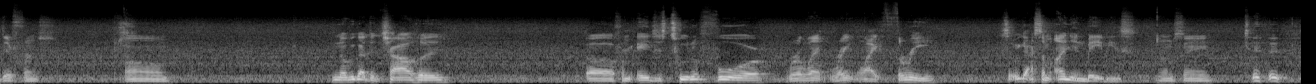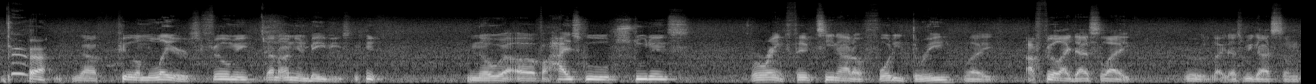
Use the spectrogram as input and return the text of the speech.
difference. Um, you know, we got the childhood uh, from ages two to four. We're ranked, ranked like three, so we got some onion babies. You know what I'm saying? You gotta peel them layers. Feel me? Got onion babies. you know, uh, for high school students, we're ranked 15 out of 43. Like, I feel like that's like, we're like that's we got some,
